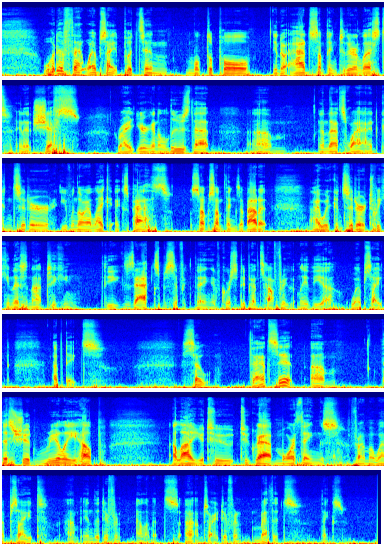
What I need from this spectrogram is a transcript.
what if that website puts in multiple, you know, adds something to their list and it shifts, right? You're going to lose that. Um, and that's why I'd consider, even though I like XPaths some some things about it, I would consider tweaking this and not taking the exact specific thing. Of course, it depends how frequently the uh, website updates. So that's it. Um, this should really help allow you to to grab more things from a website um, in the different elements. Uh, I'm sorry, different methods. Thanks.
